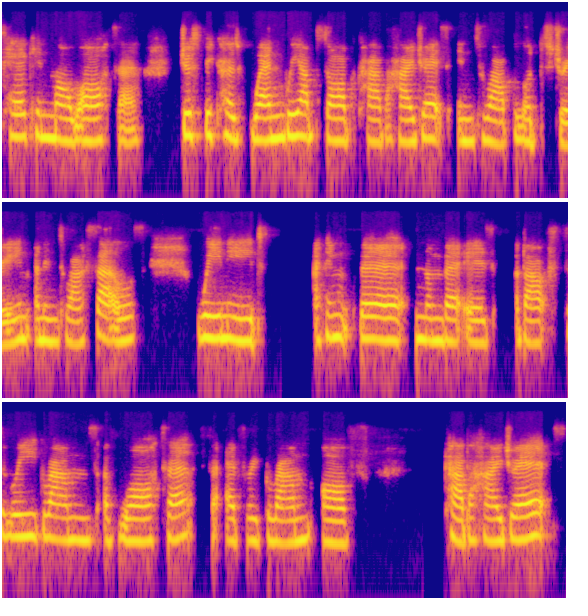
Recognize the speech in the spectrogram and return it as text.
take in more water just because when we absorb carbohydrates into our bloodstream and into our cells, we need, I think the number is about three grams of water for every gram of carbohydrates.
